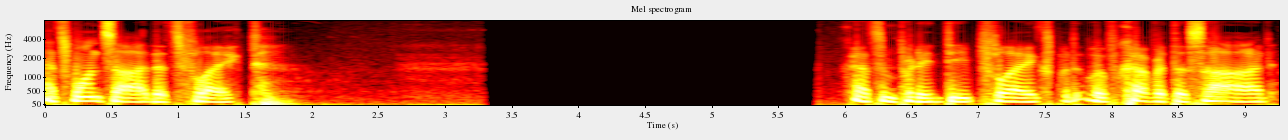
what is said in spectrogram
that's one side that's flaked. Got some pretty deep flakes, but we've covered the side.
